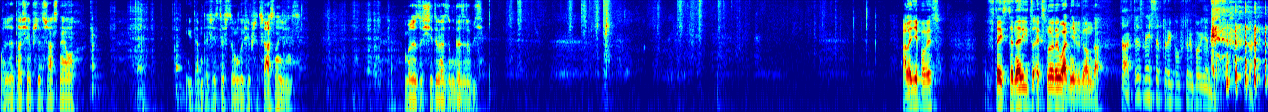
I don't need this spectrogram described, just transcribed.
Może to się przytrzasnęło. I tam też jest coś, co mogło się przytrzasnąć, więc może coś się tym razem uda zrobić. Ale nie powiedz, w tej scenerii to Explorer ładnie wygląda. Tak, to jest miejsce, w, której, w którym powinien być. Tak.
